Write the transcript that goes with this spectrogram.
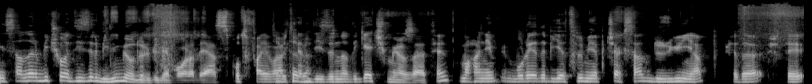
insanların birçoğu Deezer bilmiyordur bile bu arada. Yani Spotify varken tabii. Deezer'ın adı geçmiyor zaten. Ama hani buraya da bir yatırım yapacaksan düzgün yap. Ya da işte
